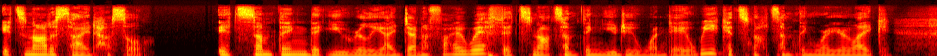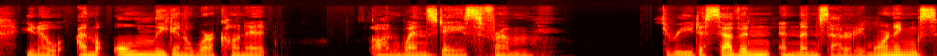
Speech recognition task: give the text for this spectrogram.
it's not a side hustle. It's something that you really identify with. It's not something you do one day a week. It's not something where you're like, you know, I'm only going to work on it on Wednesdays from three to seven and then Saturday mornings.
